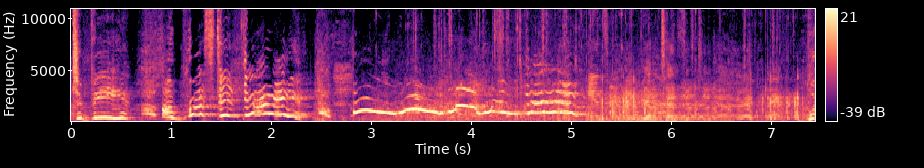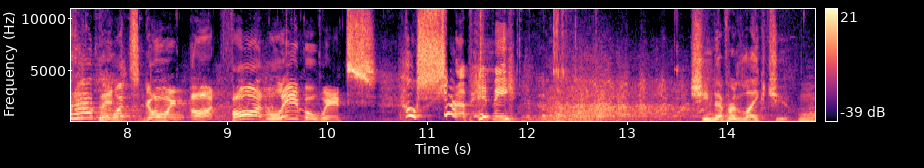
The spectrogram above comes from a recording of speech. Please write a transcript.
To be arrested gay! You got a 10, 15 down? What happened? What's going on? Fawn Leibowitz! Oh, shut up, hippie! She never liked you. Hmm.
